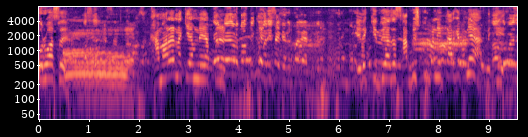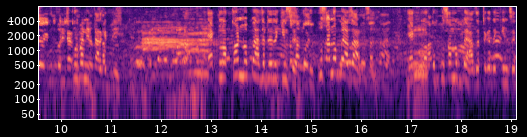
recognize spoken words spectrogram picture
গরু আছে? খামারে নাকি এমনি আপনার এটা কি দুই হাজার ছাব্বিশ কুরবানির টার্গেট নিয়ে? নাকি কুরবানির টার্গেট নিয়ে এক লক্ষ নব্বই হাজার টাকা দিয়ে কিনছেন। পঁচানব্বই। হাজার? এক লক্ষ পঁচানব্বই হাজার টাকা দিয়ে কিনছেন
